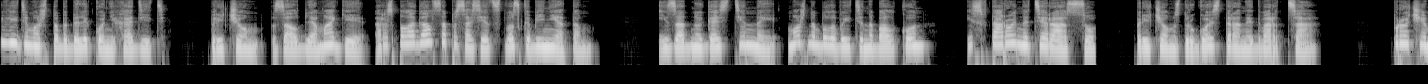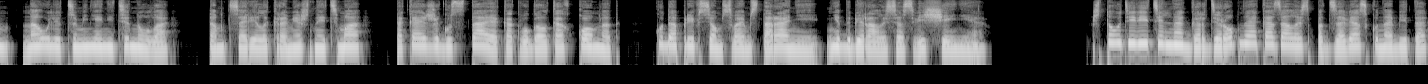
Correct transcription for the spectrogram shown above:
Видимо, чтобы далеко не ходить. Причем зал для магии располагался по соседству с кабинетом. Из одной гостиной можно было выйти на балкон, из второй — на террасу, причем с другой стороны дворца. Впрочем, на улицу меня не тянуло. Там царила кромешная тьма, такая же густая, как в уголках комнат, куда при всем своем старании не добиралось освещение. Что удивительно, гардеробная оказалась под завязку набита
